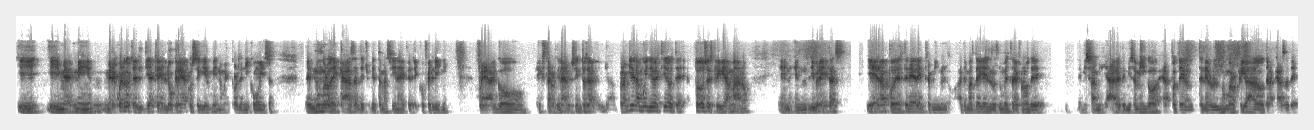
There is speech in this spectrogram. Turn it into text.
y, me, recuerdo que el día que logré conseguirme, no me acuerdo ni cómo hizo, el número de casa de Giulietta Massina y Federico Fellini fue algo extraordinario. Entonces, para mí era muy divertido, todo se escribía a mano en, libretas y era poder tener entre mí, además de los números de teléfono de, mis familiares, de mis amigos, era poder tener el número privado de la casa de,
